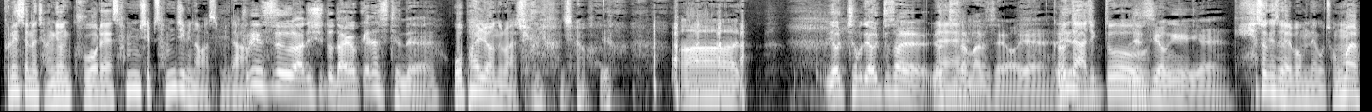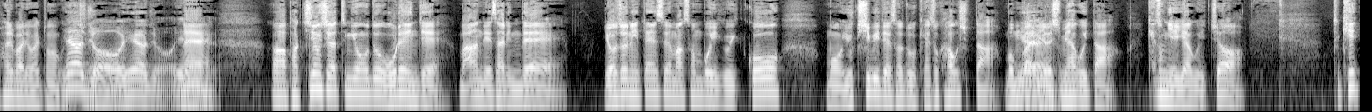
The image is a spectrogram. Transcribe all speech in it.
프린스는 작년 9월에 33집이 나왔습니다. 프린스 아저씨도 나이가 꽤 됐을 텐데. 58년으로 아주 유명하죠. 아, 열, 저보다 12살, 12살 네. 많으세요. 예. 그런데 예. 아직도 린스 형이, 예. 계속해서 앨범 내고 정말 활발히 활동하고 있죠. 해야죠, 해야죠. 예. 네. 어, 박진영 씨 같은 경우도 올해 이제 44살인데 여전히 댄스 음악 선보이고 있고 뭐 60이 돼서도 계속 하고 싶다. 몸 관리 예. 열심히 하고 있다. 계속 얘기하고 있죠. 특히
